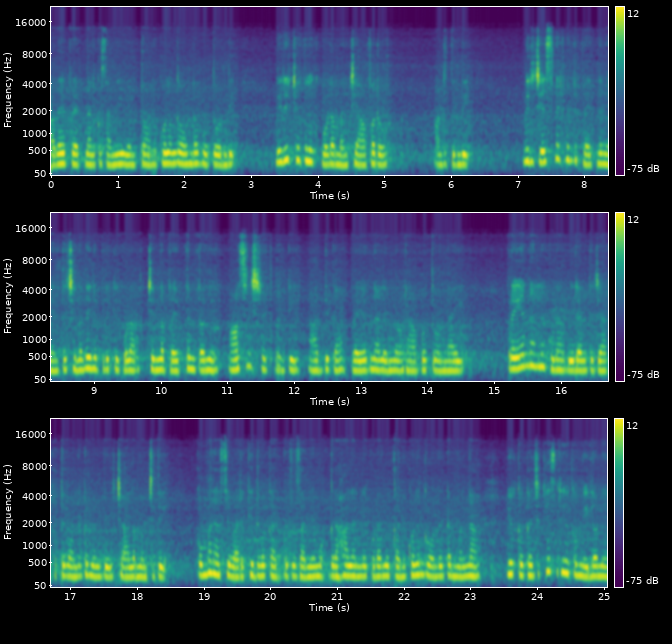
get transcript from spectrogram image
ఆదాయ ప్రయత్నాలకు సమయం ఎంతో అనుకూలంగా ఉండబోతోంది. నిరుద్యోగులకు కూడా మంచి ఆఫరు అందుతుంది. మీరు చేసినటువంటి ప్రయత్నం ఎంత చిన్నదైనప్పటికీ కూడా చిన్న ప్రయత్నంతోనే ఆశించినటువంటి ఆర్థిక ప్రయోజనాలు ఎన్నో రాబోతూ ఉన్నాయి ప్రయాణాల్లో కూడా వీలైనంత జాగ్రత్తగా ఉండటం అనేది చాలా మంచిది. కుంభరాశి వారికి ఇది ఒక అద్భుత సమయము. గ్రహాలన్నీ కూడా మీకు అనుకూలంగా ఉండటం వలన ఈ యొక్క గజకేసరి యొక్క మీలోని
